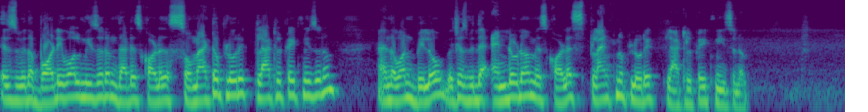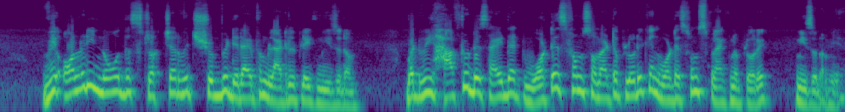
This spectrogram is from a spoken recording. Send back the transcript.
is with a body wall mesoderm that is called as somatopleuric lateral plate mesoderm, and the one below, which is with the endoderm, is called as splanchnopleuric lateral plate mesoderm. We already know the structure which should be derived from lateral plate mesoderm, but we have to decide that what is from somatopleuric and what is from splanchnopleuric mesoderm here.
